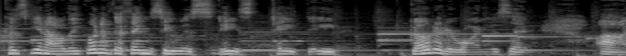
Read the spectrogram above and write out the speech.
because you know, like one of the things he was he's he, he goaded her on was that uh,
